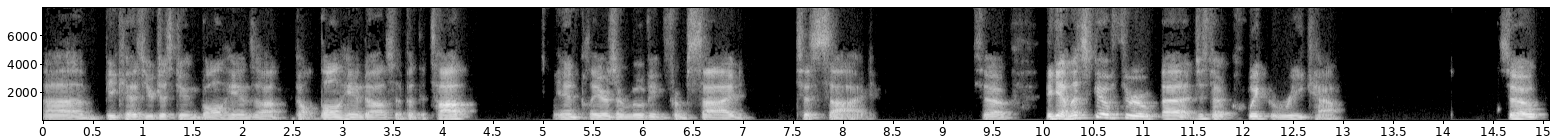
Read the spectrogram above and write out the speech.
um, because you're just doing ball hands off, ball handoffs up at the top, and players are moving from side to side. So again, let's go through uh, just a quick recap. So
